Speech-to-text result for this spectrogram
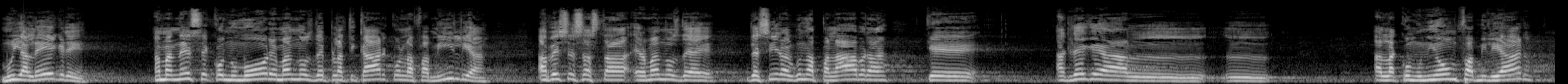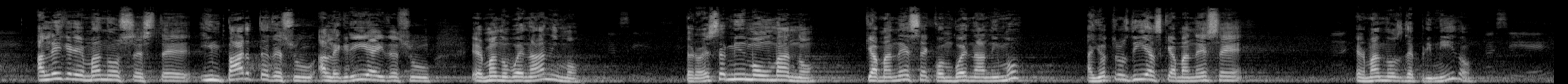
muy alegre, amanece con humor, hermanos, de platicar con la familia, a veces hasta, hermanos, de decir alguna palabra que agregue al a la comunión familiar. Alegre, hermanos, este, imparte de su alegría y de su, hermano, buen ánimo. Pero ese mismo humano que amanece con buen ánimo, hay otros días que amanece, hermanos, deprimido.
